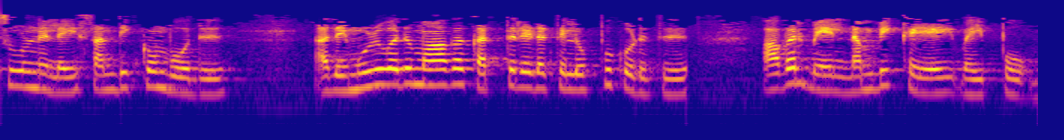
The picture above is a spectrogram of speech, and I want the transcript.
சூழ்நிலை சந்திக்கும் போது அதை முழுவதுமாக கர்த்தரிடத்தில் ஒப்புக்கொடுத்து அவர் மேல் நம்பிக்கையை வைப்போம்.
